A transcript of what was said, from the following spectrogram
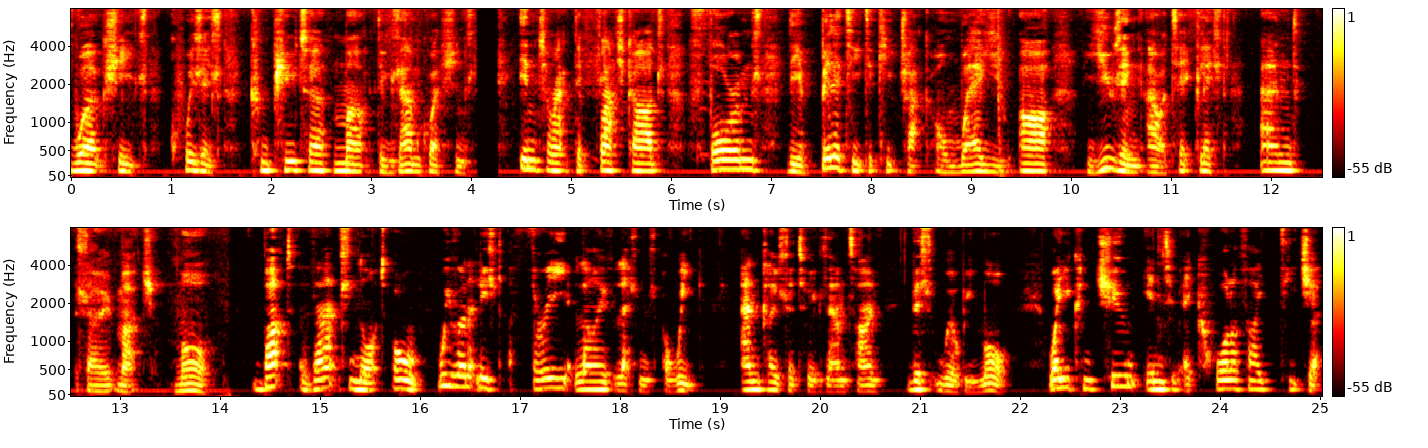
worksheets, quizzes, computer marked exam questions, interactive flashcards, forums, the ability to keep track on where you are using our tick list, and so much more. But that's not all. We run at least three live lessons a week, and closer to exam time, this will be more where you can tune into a qualified teacher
